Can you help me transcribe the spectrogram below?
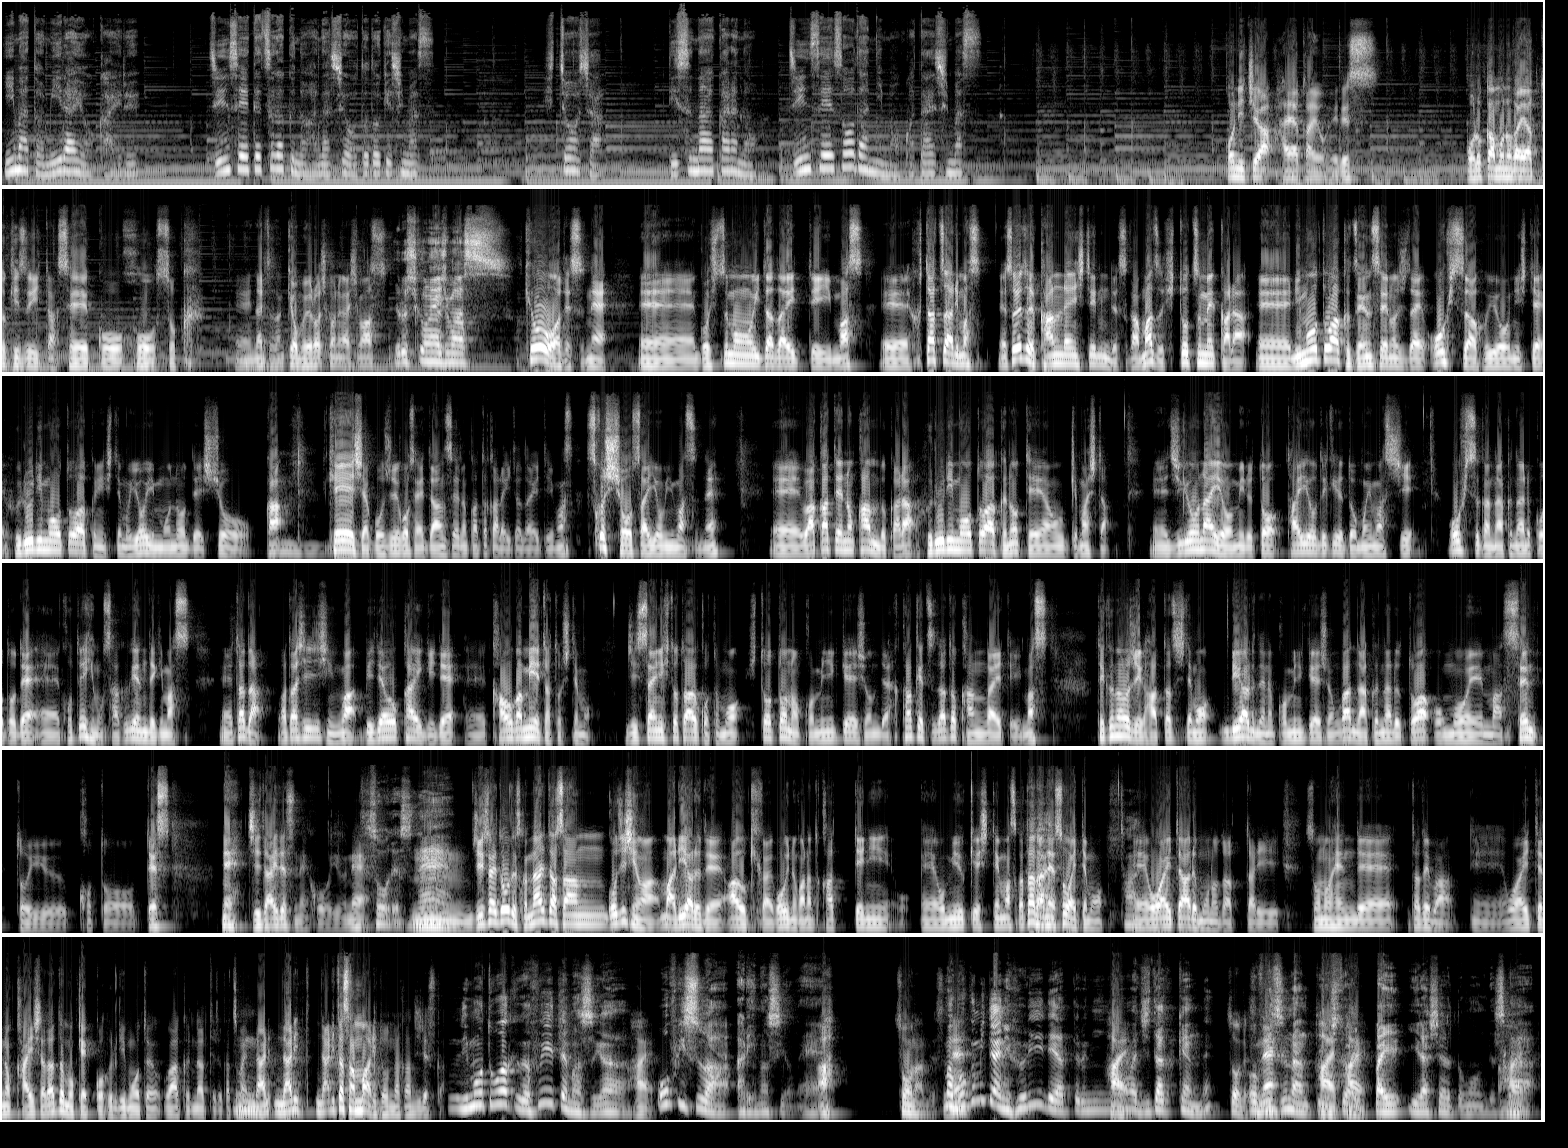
今と未来を変える人生哲学の話をお届けします。視聴者リスナーからの人生相談にもお答えします。こんにちは早川洋平です。愚か者がやっと気づいた成功法則、えー、成田さん今日もよろしくお願いします。よろしくお願いします。今日はですねえー、ご質問をいただいています。えー、二つあります。それぞれ関連しているんですが、まず一つ目から、えー、リモートワーク全盛の時代、オフィスは不要にして、フルリモートワークにしても良いものでしょうか、経営者55歳男性の方からいただいています。少し詳細読みますね。えー、若手の幹部からフルリモートワークの提案を受けました。えー、事業内容を見ると対応できると思いますし、オフィスがなくなることで、えー、固定費も削減できます。えただ、私自身はビデオ会議で、え顔が見えたとしても、実際に人と会うことも人とのコミュニケーションで不可欠だと考えています。テクノロジーが発達してもリアルでのコミュニケーションがなくなるとは思えませんということです。ね、時代ですね、こういうね。そうですね。うん、実際どうですか？成田さんご自身は、まあリアルで会う機会が多いのかなと勝手に、えー、お見受けしてますが、ただね、はい、そうは言っても、はい、えー、お相手あるものだったり、その辺で、例えば、えー、お相手の会社だとも結構フルリモートワークになってるとか、つまり、うん、成成田さん周りどんな感じですか？リモートワークが増えてますが、はい、オフィスはありますよね。あ、そうなんですね。まあ僕みたいにフリーでやってる人間は自宅兼ね、そうですね。オフィスなんていう人はいっぱいいらっしゃると思うんですが、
